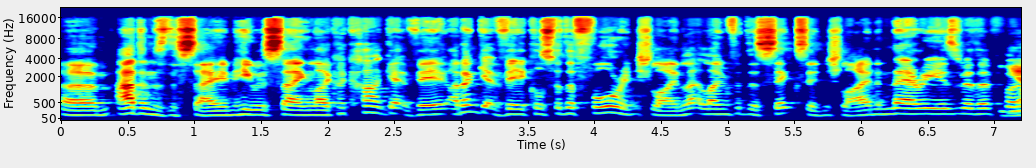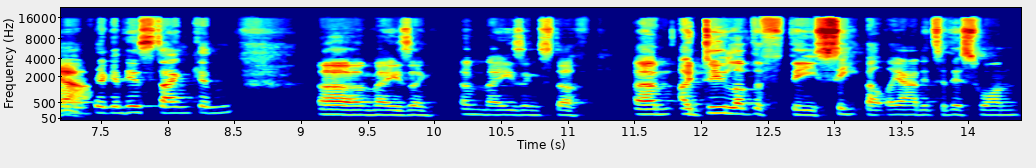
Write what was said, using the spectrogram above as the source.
Um, Adam's the same. He was saying like, I can't get ve- I don't get vehicles for the four inch line, let alone for the six inch line. And there he is with a yeah. frigging HISS tank and uh, amazing, amazing stuff. Um, I do love the the seatbelt they added to this one.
